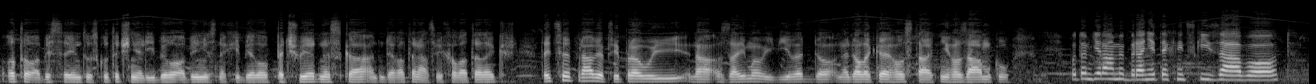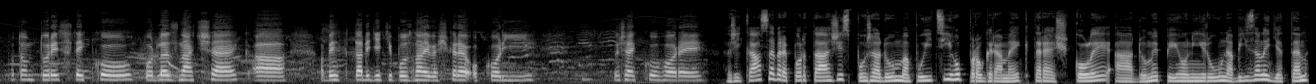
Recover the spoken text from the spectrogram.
o to, aby se jim tu skutečně líbilo, aby nic nechybělo. Pečuje dneska 19 vychovatelek. Teď se právě připravují na zajímavý výlet do nedalekého státního zámku. Potom děláme braně technický závod, potom turistiku podle značek a aby tady děti poznali veškeré okolí, řeku, hory. Říká se v reportáži z pořadu mapujícího programy, které školy a domy pionýrů nabízely dětem,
